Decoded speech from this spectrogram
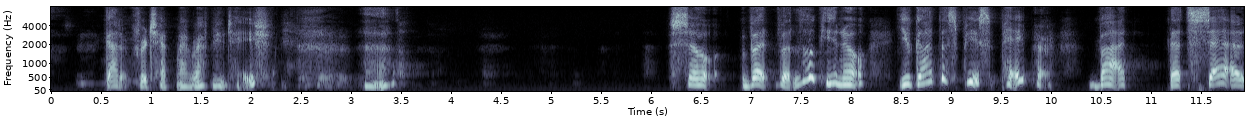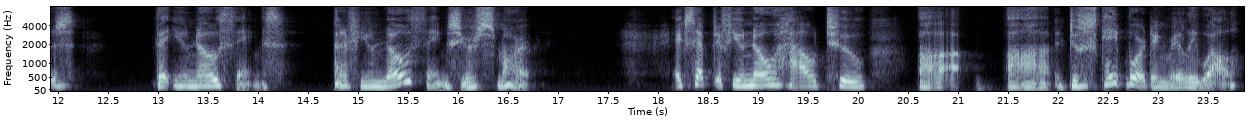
Got to protect my reputation. Uh, so, but, but look, you know, you got this piece of paper, but that says that you know things. And if you know things, you're smart. Except if you know how to, uh, uh, do skateboarding really well,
